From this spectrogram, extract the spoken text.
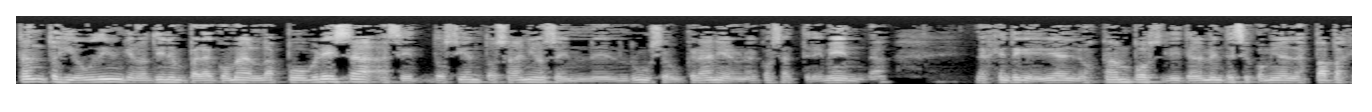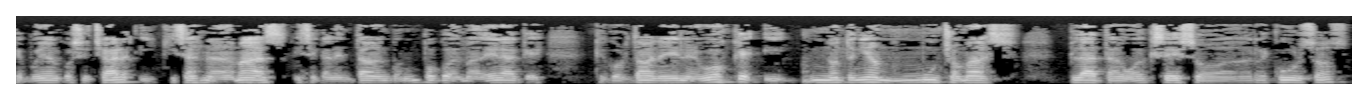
tantos Yehudim que no tienen para comer. La pobreza hace 200 años en, en Rusia, Ucrania, era una cosa tremenda la gente que vivía en los campos literalmente se comían las papas que podían cosechar y quizás nada más, y se calentaban con un poco de madera que, cortaban ahí en el bosque y no tenían mucho más plata o acceso a recursos,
